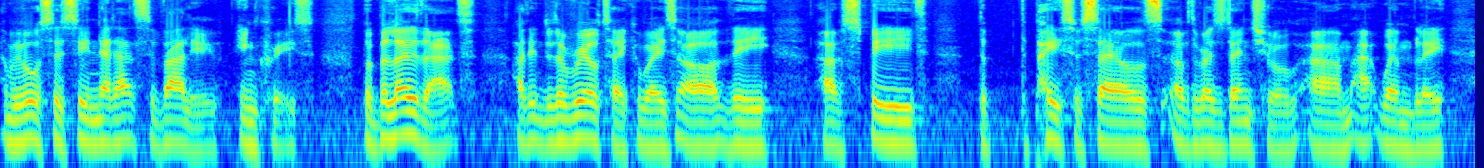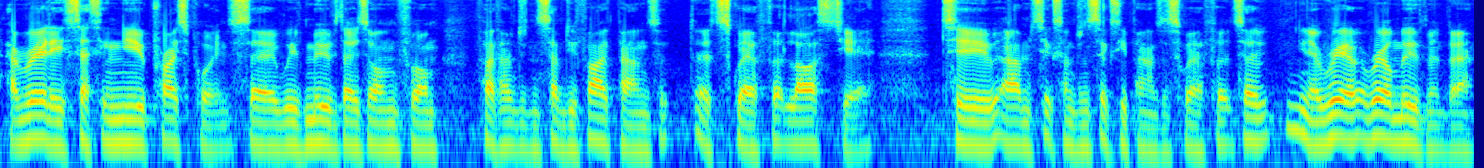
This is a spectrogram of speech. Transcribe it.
and we've also seen net asset value increase. But below that, I think that the real takeaways are the uh, speed, the, the, pace of sales of the residential um, at Wembley, and really setting new price points. So we've moved those on from 575 pounds a square foot last year to um, 660 pounds a square foot. So you know, real real movement there.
